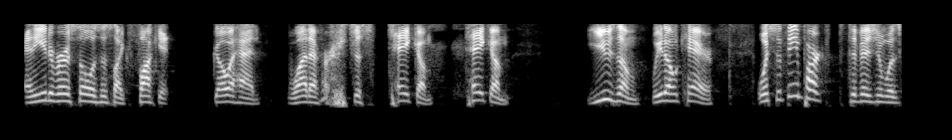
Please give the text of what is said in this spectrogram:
And Universal was just like, fuck it, go ahead, whatever, just take them, take them, use them. We don't care. Which the theme park division was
